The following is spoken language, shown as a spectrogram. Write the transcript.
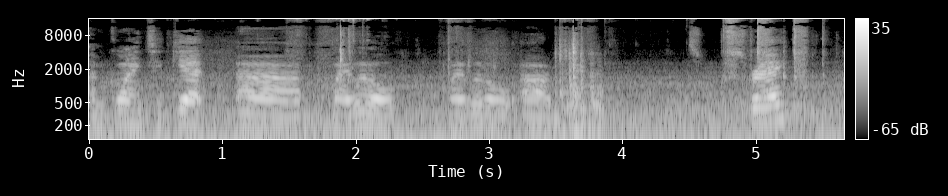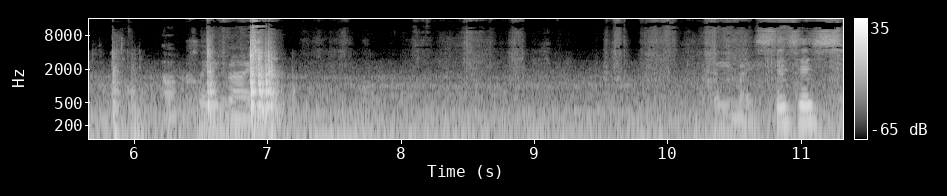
I'm going to get um, my little my little um, spray. I'll clean my clean my scissors.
